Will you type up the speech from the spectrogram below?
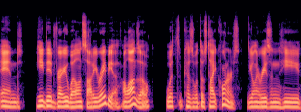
and he did very well in Saudi Arabia. Alonso with because with those tight corners. The only reason he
